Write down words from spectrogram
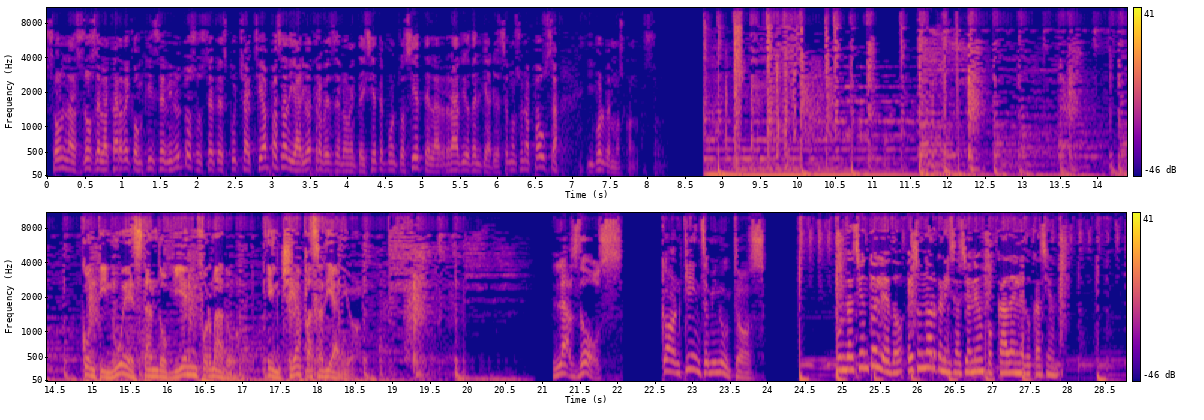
Son las 2 de la tarde con 15 minutos. Usted escucha Chiapas a diario a través del 97.7, la radio del diario. Hacemos una pausa y volvemos con más. Continúe estando bien informado en Chiapas a diario. Las 2 con 15 minutos. Fundación Toledo es una organización enfocada en la educación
